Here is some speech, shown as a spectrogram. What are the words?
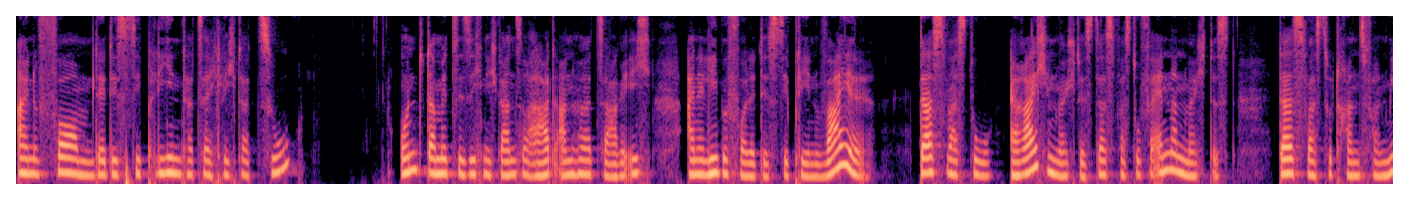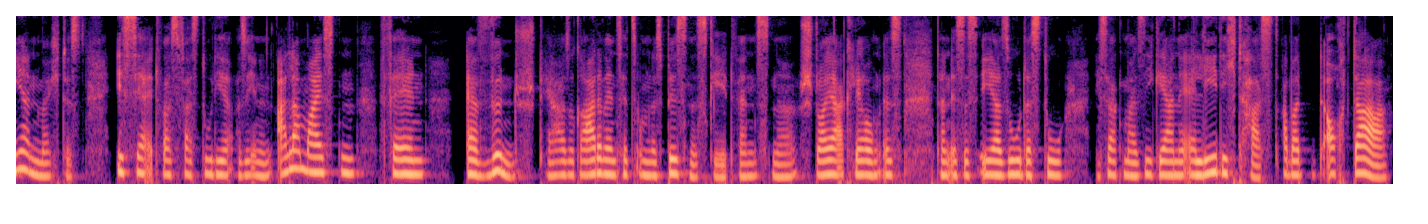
eine Form der Disziplin tatsächlich dazu. Und damit sie sich nicht ganz so hart anhört, sage ich, eine liebevolle Disziplin, weil das, was du erreichen möchtest, das, was du verändern möchtest, das, was du transformieren möchtest, ist ja etwas, was du dir, also in den allermeisten Fällen erwünscht. Ja, also gerade wenn es jetzt um das Business geht, wenn es eine Steuererklärung ist, dann ist es eher so, dass du, ich sag mal, sie gerne erledigt hast. Aber auch da,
